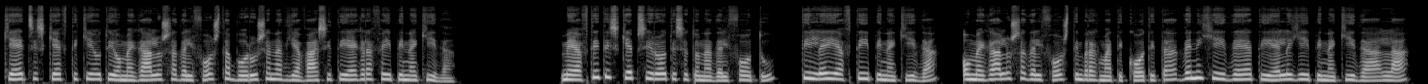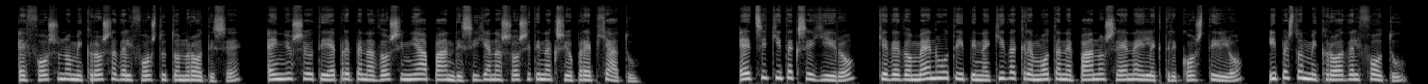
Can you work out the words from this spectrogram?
και έτσι σκέφτηκε ότι ο μεγάλος αδελφός θα μπορούσε να διαβάσει τι έγραφε η πινακίδα. Με αυτή τη σκέψη ρώτησε τον αδελφό του, τι λέει αυτή η πινακίδα, ο μεγάλος αδελφός στην πραγματικότητα δεν είχε ιδέα τι έλεγε η πινακίδα, αλλά, εφόσον ο μικρός αδελφός του τον ρώτησε, ένιωσε ότι έπρεπε να δώσει μια απάντηση για να σώσει την αξιοπρέπειά του. Έτσι κοίταξε γύρω, και δεδομένου ότι η πινακίδα κρεμόταν επάνω σε ένα ηλεκτρικό στήλο, είπε στον μικρό αδελφό του:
